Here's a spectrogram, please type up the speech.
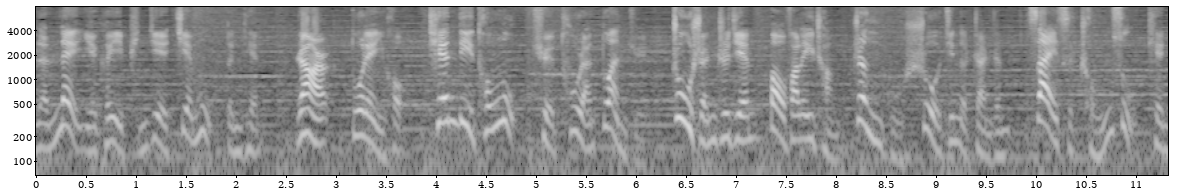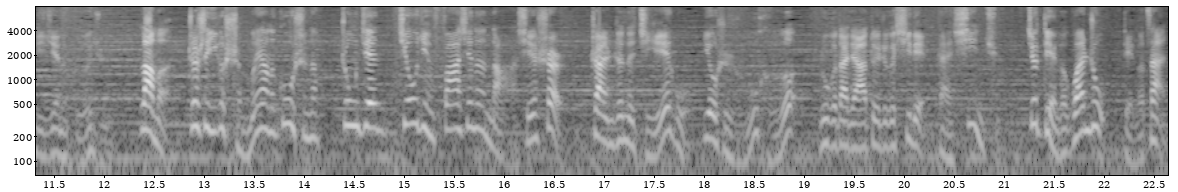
人类也可以凭借剑木登天。然而多年以后，天地通路却突然断绝。诸神之间爆发了一场震古烁今的战争，再次重塑天地间的格局。那么，这是一个什么样的故事呢？中间究竟发生了哪些事儿？战争的结果又是如何？如果大家对这个系列感兴趣，就点个关注，点个赞，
